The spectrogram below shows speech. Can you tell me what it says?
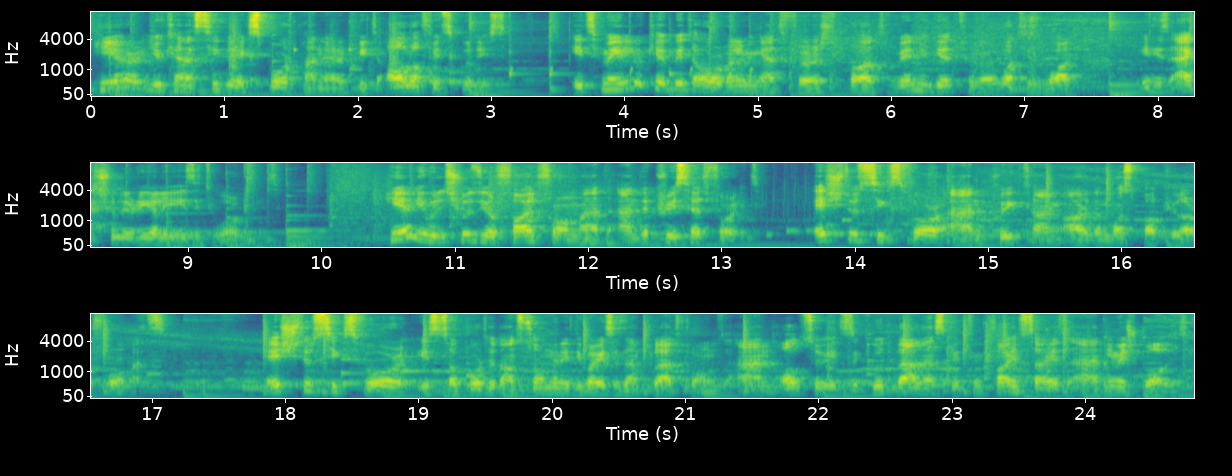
Here you can see the export panel with all of its goodies. It may look a bit overwhelming at first, but when you get to know what is what, it is actually really easy to work with. Here you will choose your file format and the preset for it. H.264 and QuickTime are the most popular formats. H.264 is supported on so many devices and platforms and also it's a good balance between file size and image quality.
